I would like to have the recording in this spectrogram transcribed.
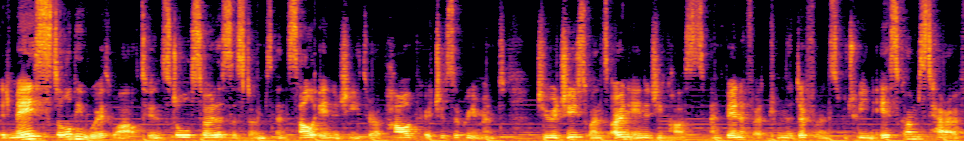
it may still be worthwhile to install solar systems and sell energy through a power purchase agreement to reduce one's own energy costs and benefit from the difference between Eskom's tariff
